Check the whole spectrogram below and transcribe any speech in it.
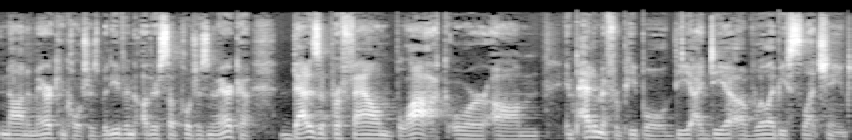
non-American cultures, but even other subcultures in America, that is a profound block or um, impediment for people. The idea of will I be slut shamed?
